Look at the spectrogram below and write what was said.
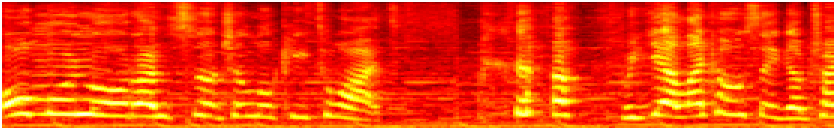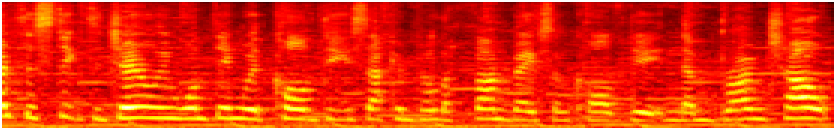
Oh my lord, I'm such a lucky twat. but yeah, like I was saying, I'm trying to stick to generally one thing with Call of Duty so I can build a fan base on Call of Duty and then branch out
